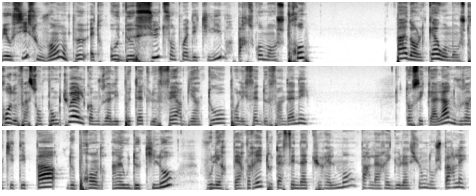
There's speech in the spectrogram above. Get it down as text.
Mais aussi souvent, on peut être au-dessus de son poids d'équilibre parce qu'on mange trop. Pas dans le cas où on mange trop de façon ponctuelle, comme vous allez peut-être le faire bientôt pour les fêtes de fin d'année. Dans ces cas-là, ne vous inquiétez pas de prendre un ou deux kilos, vous les reperdrez tout à fait naturellement par la régulation dont je parlais.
